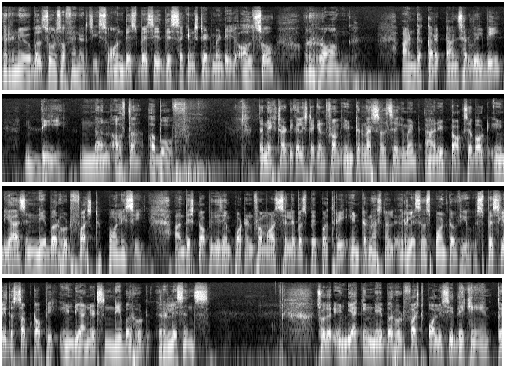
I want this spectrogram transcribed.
renewable source of energy so on this basis this second statement is also wrong and the correct answer will be D none of the above. The next article is taken from international segment and it talks about India's neighborhood first policy and this topic is important from our syllabus paper 3 international relations point of view especially the subtopic India and its neighborhood relations. So अगर इंडिया की नेबरहुड फर्स्ट पॉलिसी देखें तो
